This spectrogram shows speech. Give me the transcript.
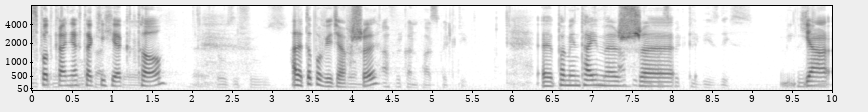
spotkaniach takich jak to. Ale to powiedziawszy, e, pamiętajmy, że ja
